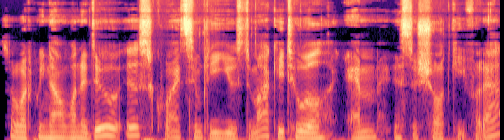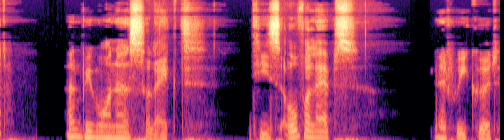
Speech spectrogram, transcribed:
So what we now want to do is quite simply use the marquee tool. M is the short key for that. And we want to select these overlaps that we could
